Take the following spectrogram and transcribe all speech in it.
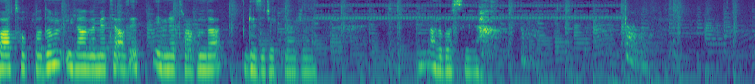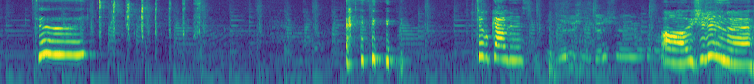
Mutfağı topladım. İlhan ve Mete az et- evin etrafında gezecekler. Arabasıyla. Tüy. Çabuk geldiniz. Elleri üşümüş dönüş yolda falan. Aa üşüdün mü?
